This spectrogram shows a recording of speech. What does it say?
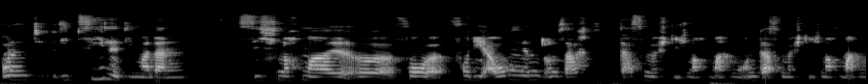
und die Ziele, die man dann sich nochmal äh, vor, vor die Augen nimmt und sagt, das möchte ich noch machen und das möchte ich noch machen.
